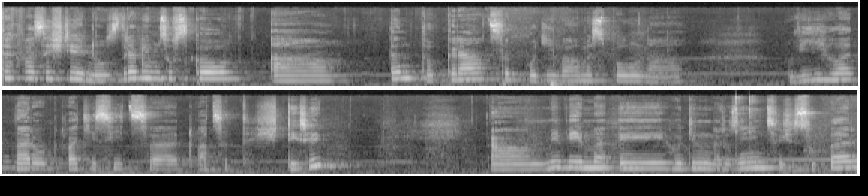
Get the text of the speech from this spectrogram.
Tak vás ještě jednou zdravím, Zuzko, a tentokrát se podíváme spolu na výhled na rok 2024. A my víme i hodinu narození, což je super.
